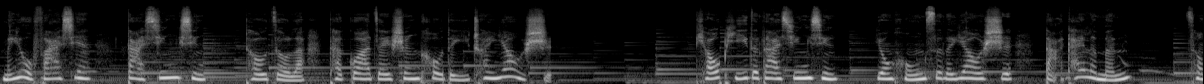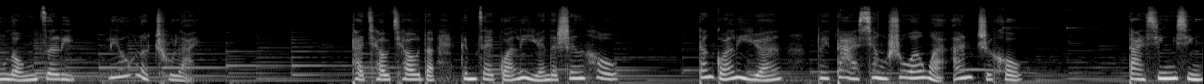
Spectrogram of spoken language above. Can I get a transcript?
没有发现大猩猩偷走了他挂在身后的一串钥匙。调皮的大猩猩用红色的钥匙打开了门，从笼子里溜了出来。他悄悄地跟在管理员的身后。当管理员对大象说完晚安之后，大猩猩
